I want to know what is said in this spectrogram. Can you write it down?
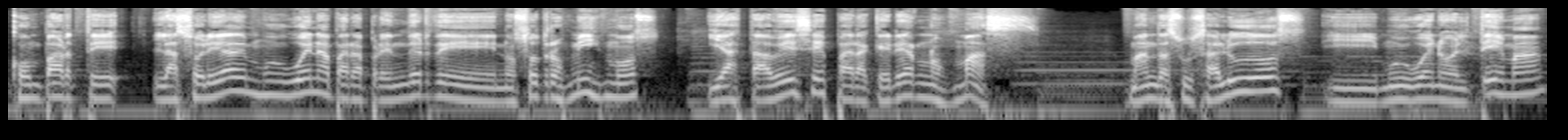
comparte, la soledad es muy buena para aprender de nosotros mismos y hasta a veces para querernos más. Manda sus saludos y muy bueno el tema.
